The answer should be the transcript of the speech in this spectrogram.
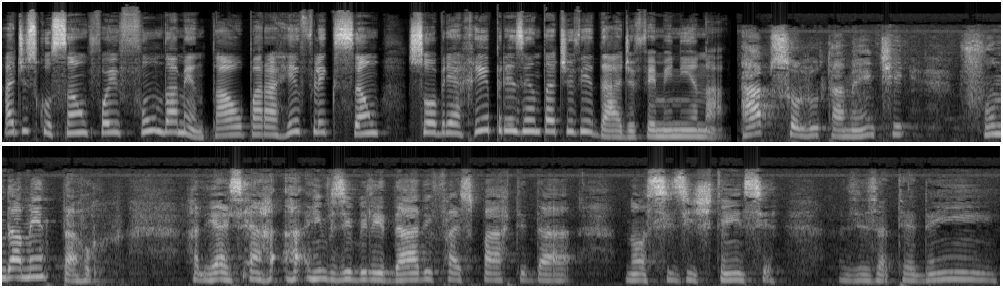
a discussão foi fundamental para a reflexão sobre a representatividade feminina. Absolutamente fundamental. Aliás, a, a invisibilidade faz parte da nossa existência. Às vezes até nem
